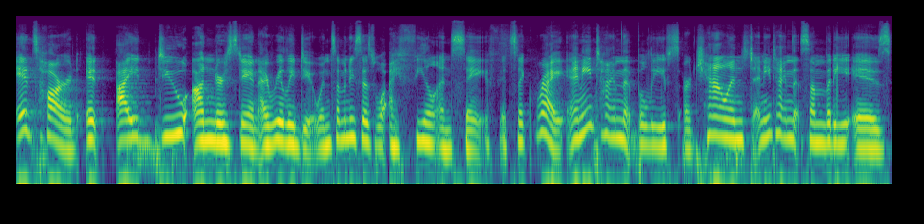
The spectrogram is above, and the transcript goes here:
it's hard. It I do understand. I really do. When somebody says, "Well, I feel unsafe," it's like right. Anytime that beliefs are challenged, anytime that somebody is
